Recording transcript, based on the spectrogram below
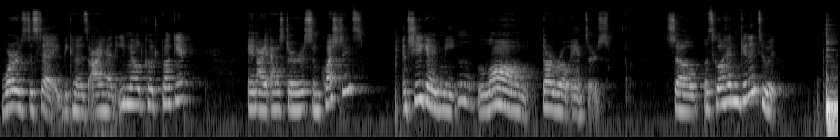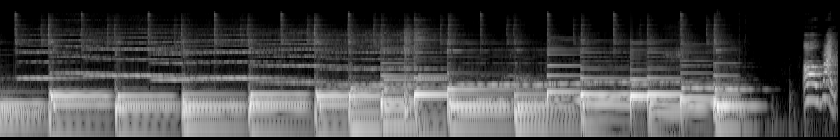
words to say because I had emailed Coach Puckett and I asked her some questions and she gave me long, thorough answers. So let's go ahead and get into it. All right.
